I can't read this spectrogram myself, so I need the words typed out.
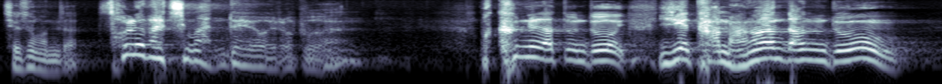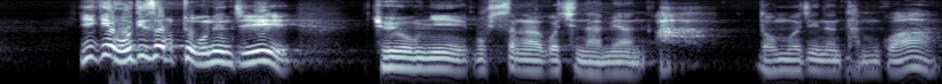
죄송합니다. 설레 발치면 안 돼요, 여러분. 막 큰일 났던 둥 이게 다 망한다는 둥 이게 어디서부터 오는지 조용히 묵상하고 지나면 아 넘어지는 담과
